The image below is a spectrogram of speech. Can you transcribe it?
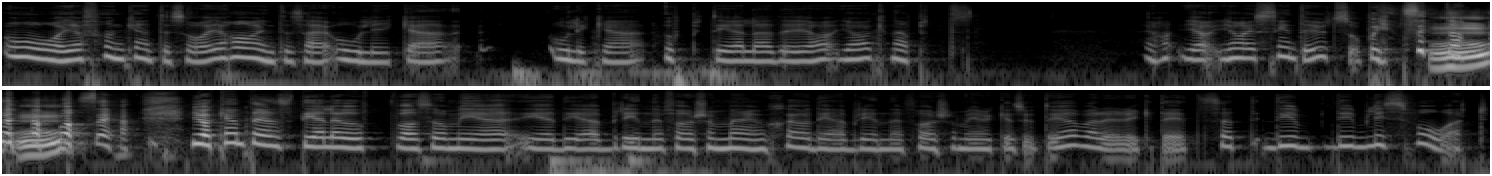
Åh, oh, jag funkar inte så. Jag har inte så olika, olika uppdelade, jag, jag har knappt jag, jag, ser inte ut så på insidan, mm, mm. jag, säga. jag kan inte ens dela upp vad som är, är det jag brinner för som människa och det jag brinner för som yrkesutövare riktigt. Så det, det blir svårt.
